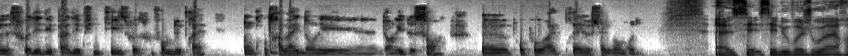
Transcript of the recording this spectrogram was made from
euh, soit des départs définitifs, soit sous forme de prêt. Donc on travaille dans les dans les deux sens pour pouvoir être prêt chaque vendredi. ces, ces, nouveaux joueurs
